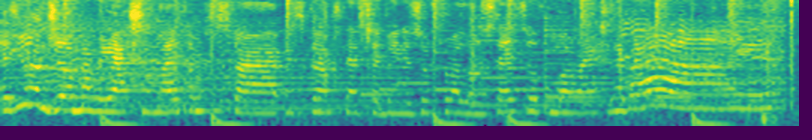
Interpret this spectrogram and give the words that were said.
If you enjoyed my reaction, like, comment, subscribe, Instagram, Snapchat, being the Twitter, follow, stay tuned for more reaction. Bye.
